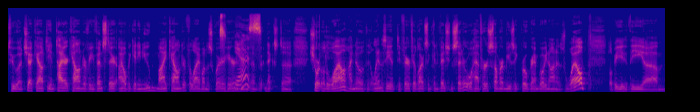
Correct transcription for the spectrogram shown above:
to uh, check out the entire calendar of events there. I will be getting you my calendar for Live on the Square here Yes. in the next uh, short little while. I know that Lindsay at the Fairfield Arts and Convention Center will have her summer music program going on as well. There'll be the um,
